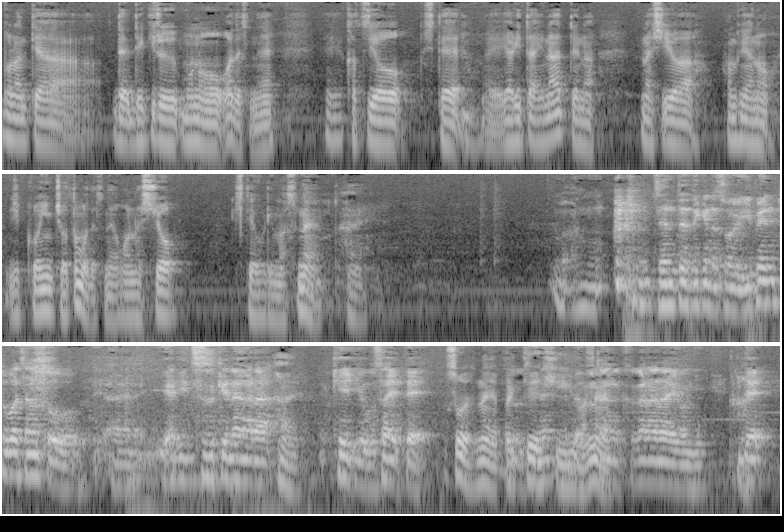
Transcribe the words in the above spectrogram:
ボランティアでできるものはですね、えー活用して、えーやりたいなというような話はハムフェアの実行委員長ともですねお話をしておりますね。はい。まあ、あの 全体的なそういうイベントはちゃんと、えーやり続けながら、経費を抑えてそうですね。やっぱり経費はね。負担がかからないように、で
